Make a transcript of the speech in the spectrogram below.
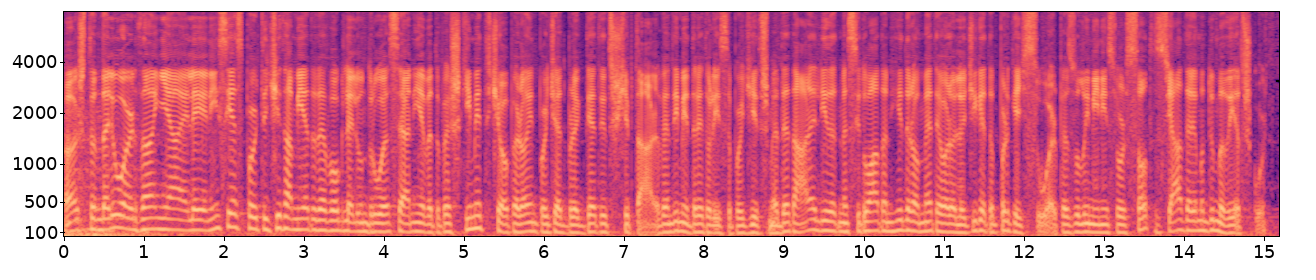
Është ndaluar dhënia e lejenisjes për të gjitha mjetet e vogla lundruese e anijeve të peshkimit që operojnë përgjatë bregdetit shqiptar. Vendimi i Drejtorisë së Përgjithshme Detare lidhet me situatën hidrometeorologjike të përkeqësuar. Pezullimi i nisur sot zgjat deri më dymbëdhjetë shkurt.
